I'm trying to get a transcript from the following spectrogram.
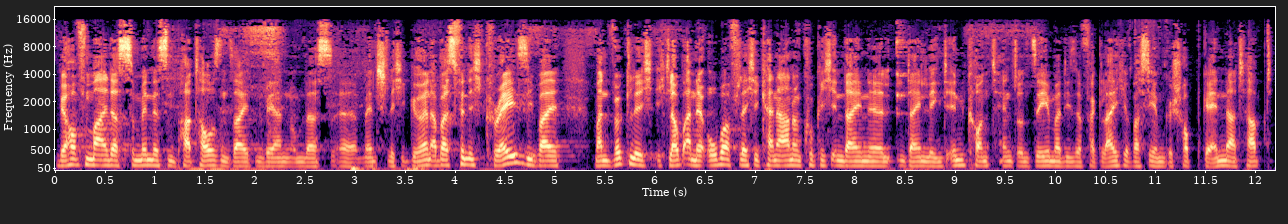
Wir hoffen mal, dass zumindest ein paar tausend Seiten wären um das äh, menschliche Gehirn. Aber das finde ich crazy, weil man wirklich, ich glaube, an der Oberfläche, keine Ahnung, gucke ich in deine, in dein LinkedIn-Content und sehe immer diese Vergleiche, was ihr im Shop geändert habt.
